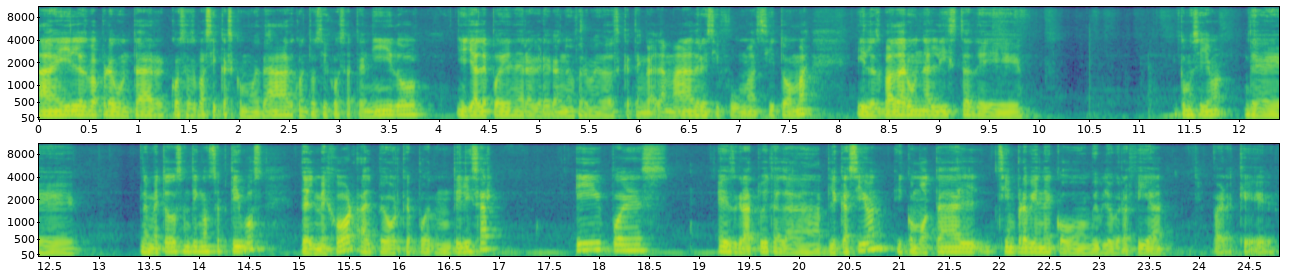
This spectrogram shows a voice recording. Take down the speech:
Ahí les va a preguntar cosas básicas como edad, cuántos hijos ha tenido, y ya le pueden ir agregando enfermedades que tenga la madre, si fuma, si toma, y les va a dar una lista de, ¿cómo se llama? De, métodos anticonceptivos, del mejor al peor que pueden utilizar. Y pues es gratuita la aplicación y como tal siempre viene con bibliografía para que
